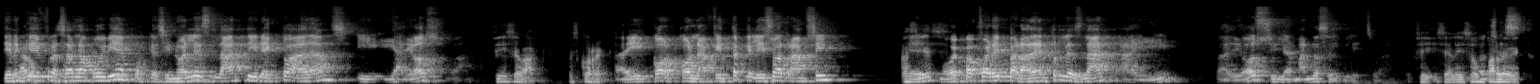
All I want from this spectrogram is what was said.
tienen que disfrazarla muy bien, porque si no, él slant directo a Adams y, adiós. Sí, se va, es correcto. Ahí con, la finta que le hizo a Ramsey, así es. Voy para afuera y para adentro el slant, ahí, adiós, si le mandas el blitz. Sí, se le hizo un par de veces.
